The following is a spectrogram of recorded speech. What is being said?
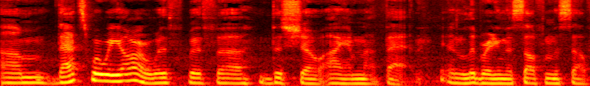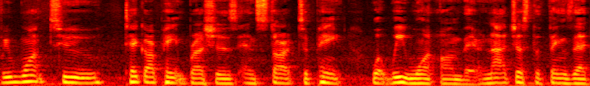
um, that's where we are with with uh, this show. I am not that, and liberating the self from the self. We want to take our paint brushes and start to paint what we want on there, not just the things that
